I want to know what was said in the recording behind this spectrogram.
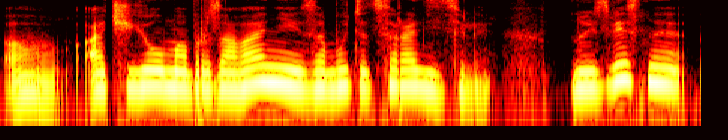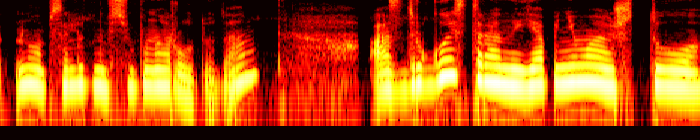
о чьем образовании заботятся родители, но известны ну, абсолютно всему народу, да. А с другой стороны, я понимаю, что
